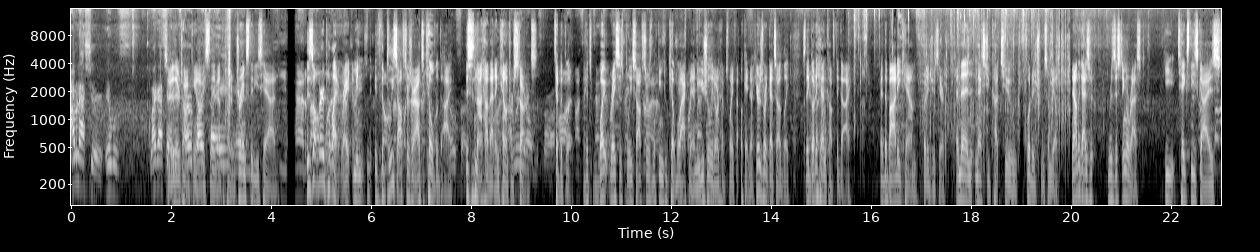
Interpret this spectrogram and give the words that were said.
I'm not sure. It was like I said. So said. they're talking obviously about the kind of drinks that he's had. You had This is all very one and a polite, right? I mean, if the police officers are out to kill the guy, No, this is not how that encounter really starts. Typically, All right, if it's white racist police officers drive. looking to kill black men, you usually don't have 25. Okay, now here's where it gets ugly. So they go to handcuff the guy. Right, the body cam footage is here. And then next you cut to footage from somebody else. Now the guy's resisting arrest. He takes these guys,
